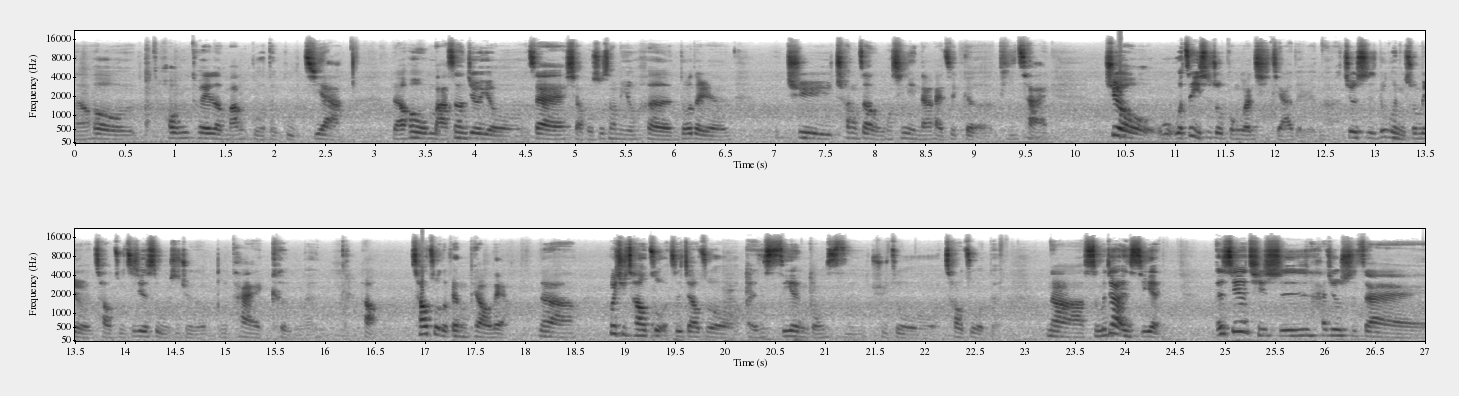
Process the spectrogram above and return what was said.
然后轰推了芒果的股价，然后马上就有在小红书上面有很多的人去创造了王心凌男孩这个题材。就我我自己是做公关起家的人啊，就是如果你说没有人操作这件事，我是觉得不太可能。好，操作的非常漂亮，那会去操作，这叫做 NCN 公司去做操作的。那什么叫 NCN？NCN 其实它就是在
